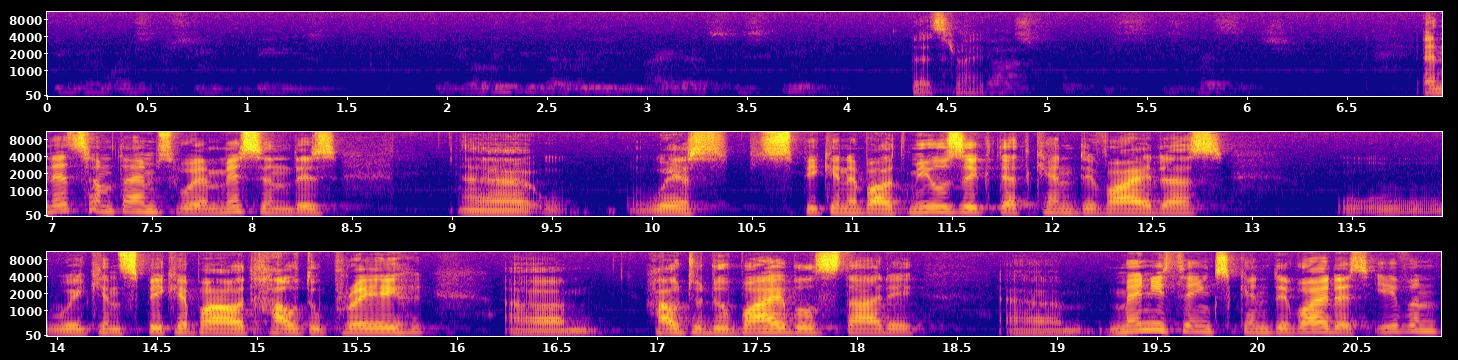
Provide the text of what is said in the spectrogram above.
different ways of seeing things. So the only thing that really unites us is him, That's right. gospel, his, his message. And that sometimes we're missing this. Uh, we're speaking about music that can divide us. We can speak about how to pray, um, how to do Bible study. Um, many things can divide us. Even,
